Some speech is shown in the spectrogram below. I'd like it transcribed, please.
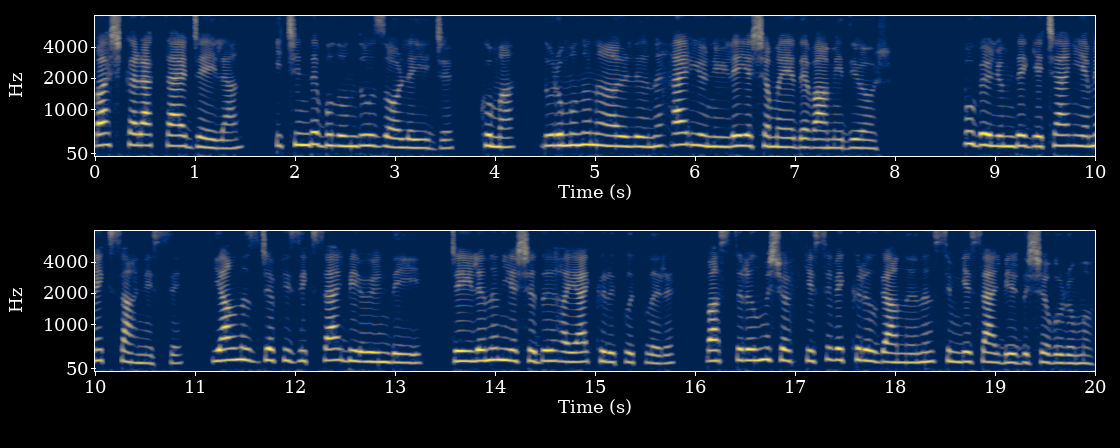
baş karakter Ceylan, içinde bulunduğu zorlayıcı, Kuma, durumunun ağırlığını her yönüyle yaşamaya devam ediyor. Bu bölümde geçen yemek sahnesi, yalnızca fiziksel bir öğün değil, Ceylan'ın yaşadığı hayal kırıklıkları, bastırılmış öfkesi ve kırılganlığının simgesel bir dışa vurumu.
